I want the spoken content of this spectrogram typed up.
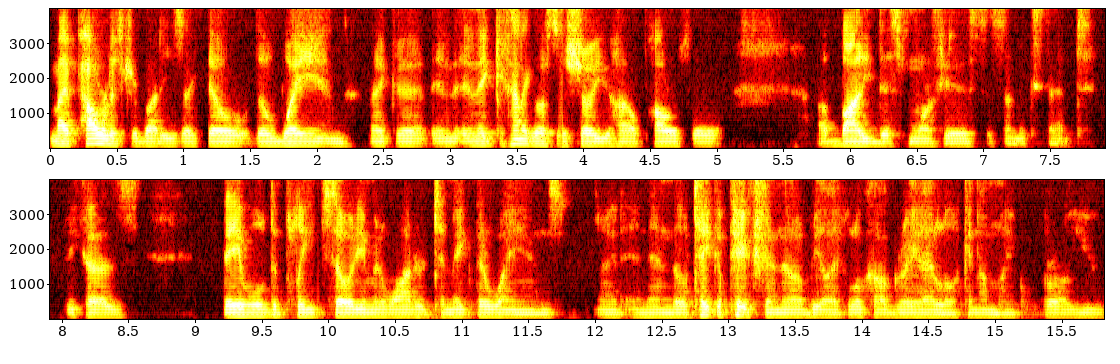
my powerlifter buddies like they'll they'll weigh in like uh, and, and it kind of goes to show you how powerful a body dysmorphia is to some extent because they will deplete sodium and water to make their weigh-ins right and then they'll take a picture and they'll be like look how great i look and i'm like bro you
